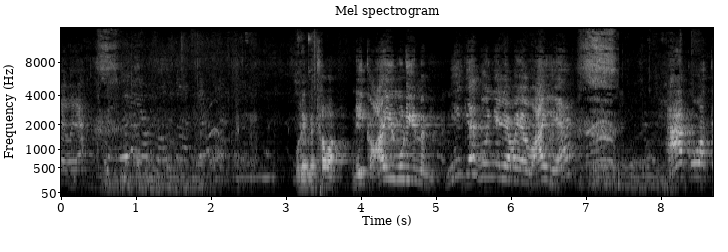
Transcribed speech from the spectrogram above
లేవయా ఒరే వెధవా నీకు ఆయుల్ ముడిగినది. నీకే గుండె లేవయ్యా వాయే? ఆకు ఒక్క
